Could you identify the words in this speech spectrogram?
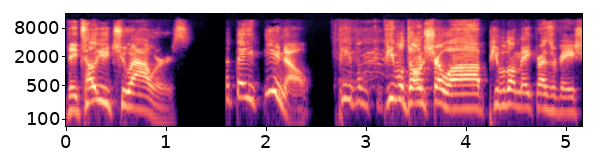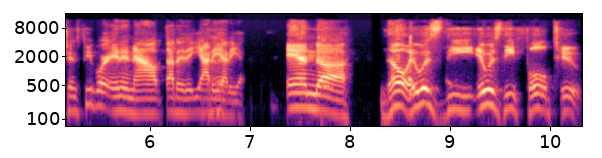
they tell you two hours, but they, you know, people, people don't show up, people don't make reservations, people are in and out, da, da, da, yada, yada, yada. And uh no, it was the it was the full two.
